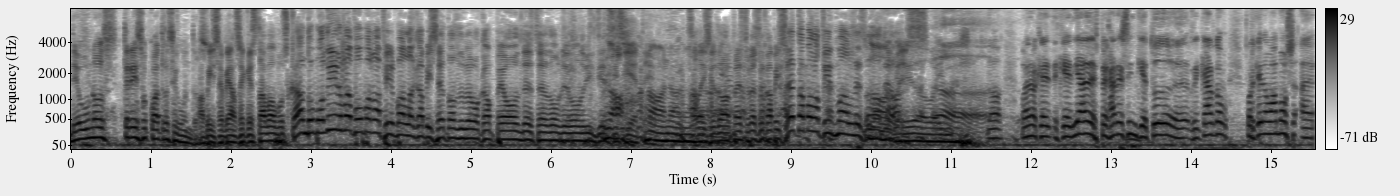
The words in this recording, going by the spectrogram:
de unos 3 o 4 segundos. A mí se me hace que estaba buscando bolígrafo para firmar la camiseta del nuevo campeón de este 2017. No, no, no. Estaba diciendo, présteme su camiseta para firmarle esa No, no. Bueno, que, quería despejar esa inquietud, eh, Ricardo. ¿Por qué no vamos a,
